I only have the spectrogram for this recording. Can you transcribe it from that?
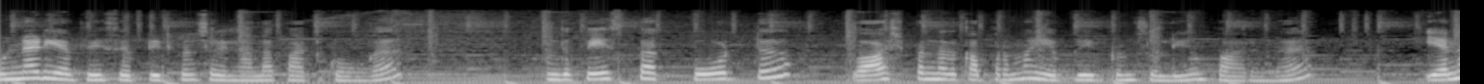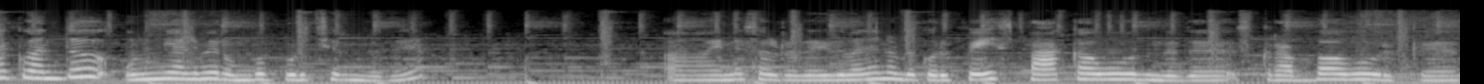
முன்னாடி என் ஃபேஸ் எப்படி இருக்குன்னு சொல்லி நல்லா பார்த்துக்கோங்க. இந்த ஃபேஸ் பேக் போட்டு வாஷ் பண்ணதுக்கப்புறமா எப்படி இருக்குன்னு சொல்லியும் பாருங்கள் எனக்கு வந்து உண்மையாலுமே ரொம்ப பிடிச்சிருந்தது. என்ன சொல்கிறது இது வந்து நம்மளுக்கு ஒரு ஃபேஸ் பேக்காகவும் இருந்தது ஸ்க்ரப்பாகவும் இருக்குது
